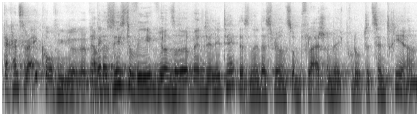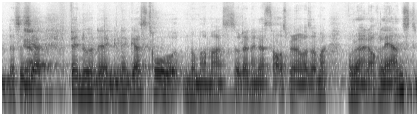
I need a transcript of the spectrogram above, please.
da kannst du einkaufen. Aber das siehst du, wie, wie unsere Mentalität ist, ne? dass wir uns um Fleisch- und Milchprodukte zentrieren. Das ist ja, ja wenn du eine, eine Gastronummer machst oder eine Gastroausbildung oder was auch immer, wo du dann auch lernst,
